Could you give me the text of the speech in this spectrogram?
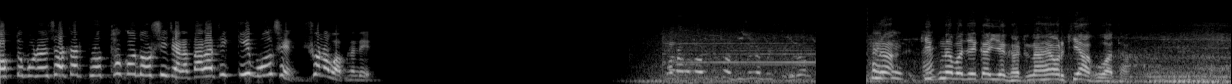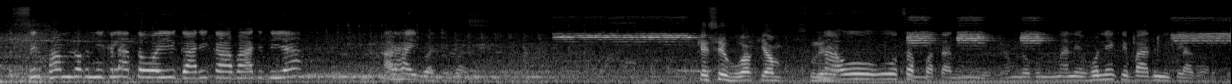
বক্তব্য রয়েছে? অর্থাৎ প্রত্যক্ষদর্শী যারা, তারা ঠিক কি বলছেন? শোনাবো আপনাদের। कितना कितना बजे का ये घटना है और क्या हुआ था? सिर्फ़ हम लोग निकला तो वही गाड़ी का आवाज़ दिया अढ़ाई बजे बस। कैसे हुआ? क्या सुने ना वो वो सब पता नहीं हम लोग माने होने के बाद निकला घर से।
